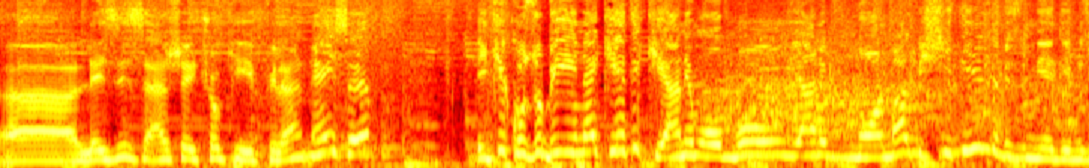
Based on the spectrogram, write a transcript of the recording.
Ee, leziz her şey çok iyi filan. Neyse iki kuzu bir inek yedik yani o bu yani normal bir şey değildi bizim yediğimiz.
